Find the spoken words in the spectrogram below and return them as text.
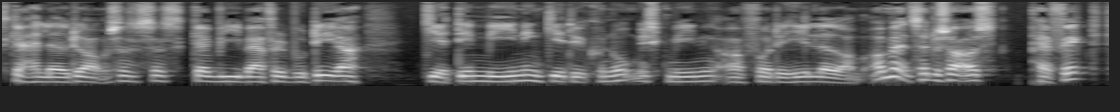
skal have lavet det om. Så, så skal vi i hvert fald vurdere, giver det mening, giver det økonomisk mening at få det hele lavet om. Omvendt så er det så også perfekt,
